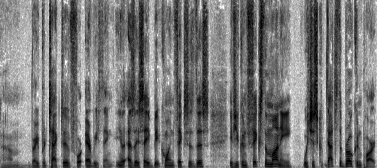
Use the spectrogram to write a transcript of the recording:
um, very protective for everything. You know, as they say, Bitcoin fixes this. If you can fix the money, which is, that's the broken part.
